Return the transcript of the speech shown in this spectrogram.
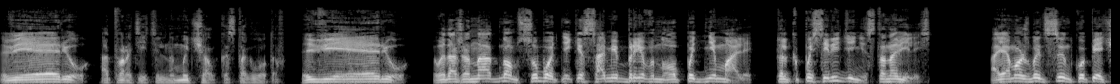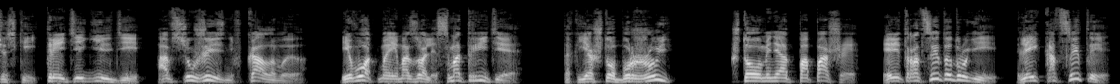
«Верю!» — отвратительно мычал Костоглотов. «Верю! Вы даже на одном субботнике сами бревно поднимали, только посередине становились. А я, может быть, сын купеческий, третьей гильдии, а всю жизнь вкалываю. И вот мои мозоли, смотрите! Так я что, буржуй? Что у меня от папаши? Эритроциты другие? Лейкоциты?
